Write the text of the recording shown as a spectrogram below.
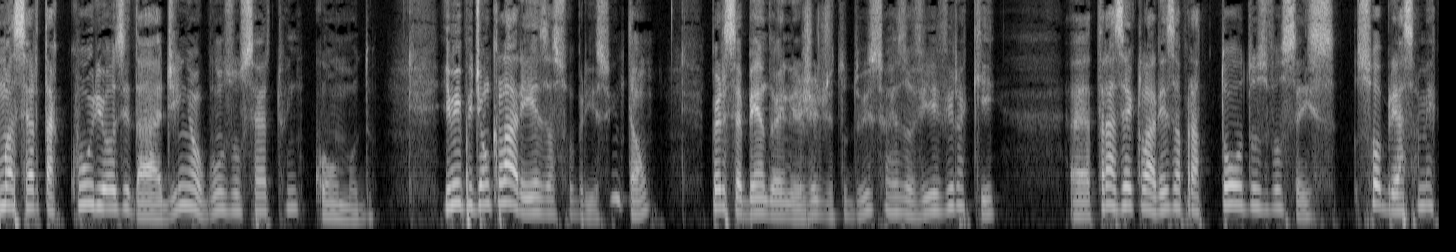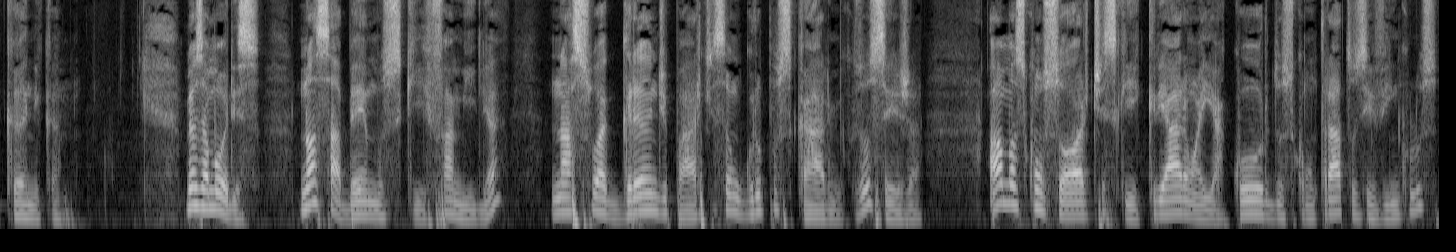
uma certa curiosidade, em alguns um certo incômodo. E me pediam clareza sobre isso. Então, percebendo a energia de tudo isso, eu resolvi vir aqui é, trazer clareza para todos vocês sobre essa mecânica. Meus amores, nós sabemos que família, na sua grande parte, são grupos kármicos, ou seja, almas consortes que criaram aí acordos, contratos e vínculos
